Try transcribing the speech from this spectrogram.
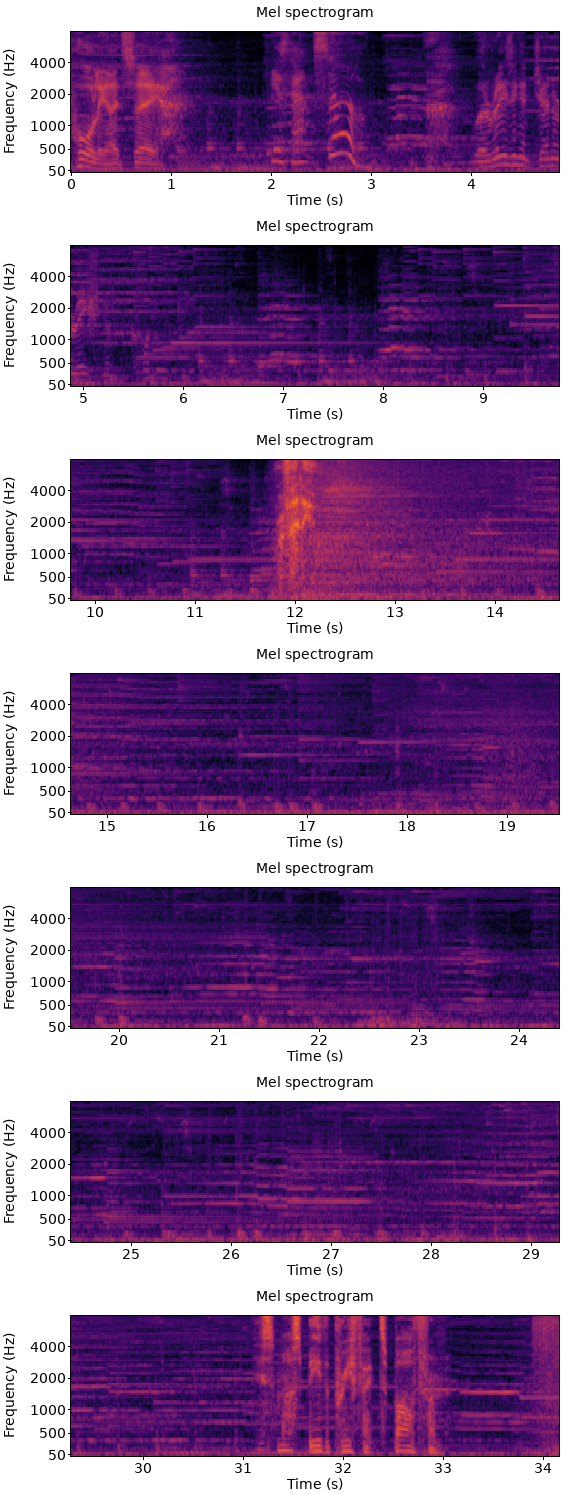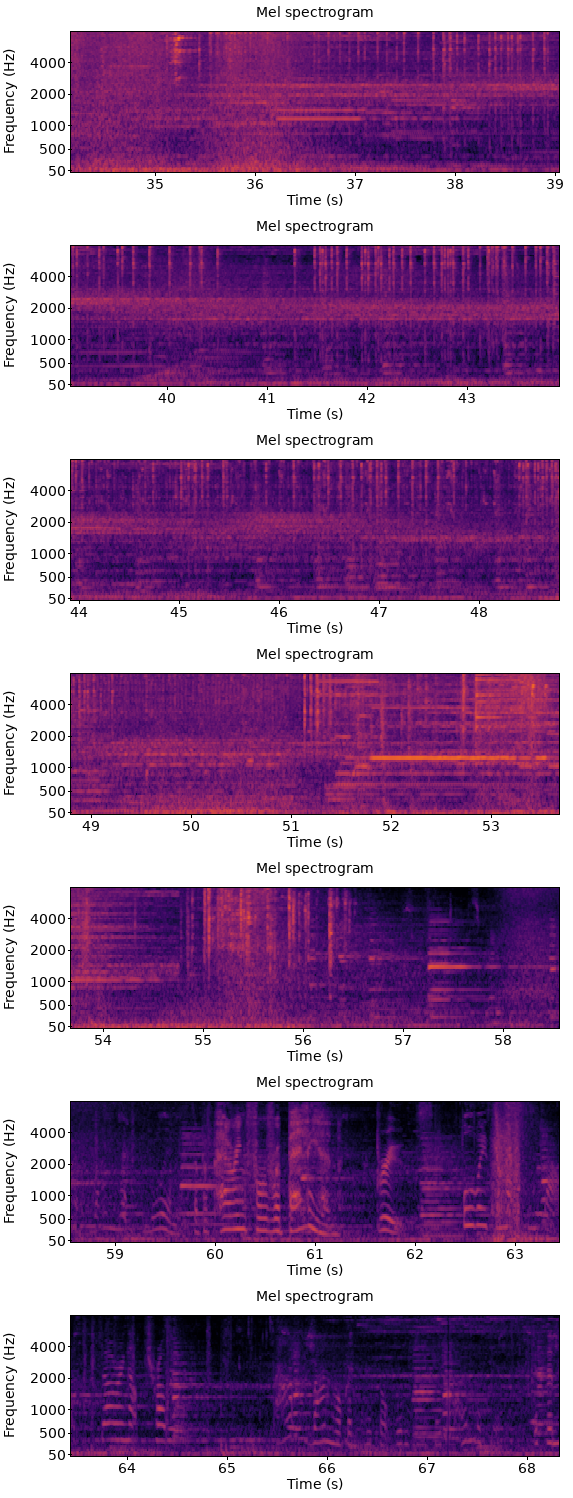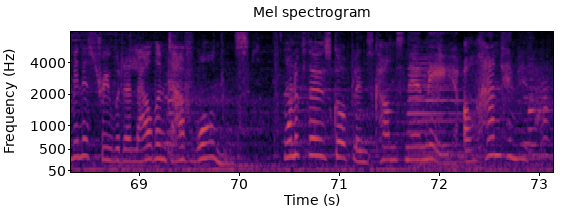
Poorly, I'd say. Is that so? We're raising a generation of This must be the prefect's bathroom. Preparing for a rebellion. Brutes, always messing about, stirring up trouble. Perhaps Van Robin Hood got rid of them. If the Ministry would allow them to have wands. One of those goblins comes near me, I'll hand him his hat.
